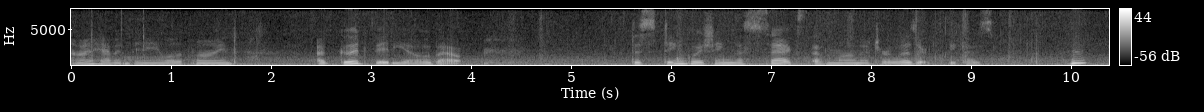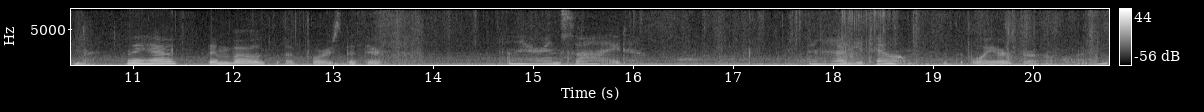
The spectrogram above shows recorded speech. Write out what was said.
I haven't been able to find a good video about distinguishing the sex of monitor lizards because hmm, they have them both, of course, but they're they're inside. And how do you tell if it's a boy or a girl? Right?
